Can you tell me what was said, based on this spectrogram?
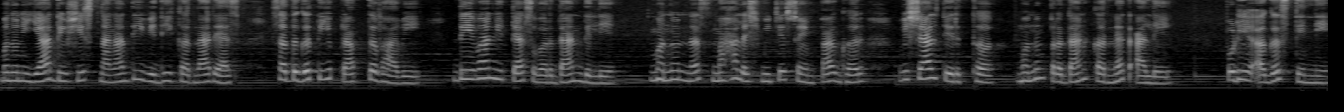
म्हणून या दिवशी स्नानादी विधी करणाऱ्यास सद्गती प्राप्त व्हावी. देवाने त्यास वरदान दिले. म्हणूनच महालक्ष्मीचे स्वयंपाकघर विशाल तीर्थ म्हणून प्रदान करण्यात आले. पुढे अगस्तींनी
